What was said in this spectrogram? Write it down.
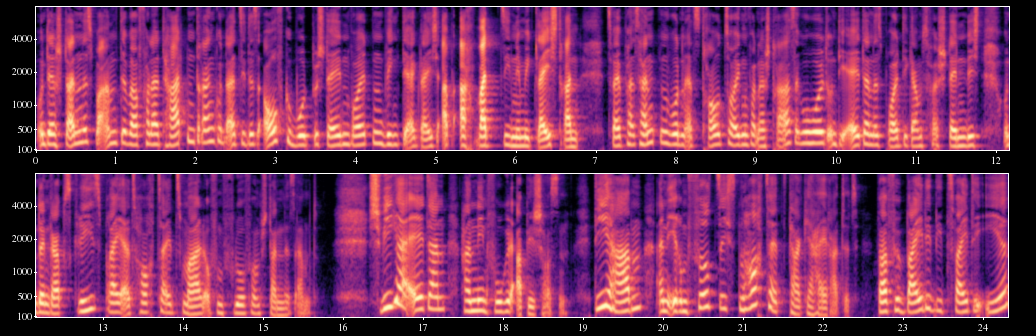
und der Standesbeamte war voller Tatendrang und als sie das Aufgebot bestellen wollten, winkte er gleich ab. Ach, wat, sie nehme ich gleich dran. Zwei Passanten wurden als Trauzeugen von der Straße geholt und die Eltern des Bräutigams verständigt und dann gab's Grießbrei als Hochzeitsmahl auf dem Flur vom Standesamt. Schwiegereltern haben den Vogel abgeschossen. Die haben an ihrem 40. Hochzeitstag geheiratet war für beide die zweite Ehe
